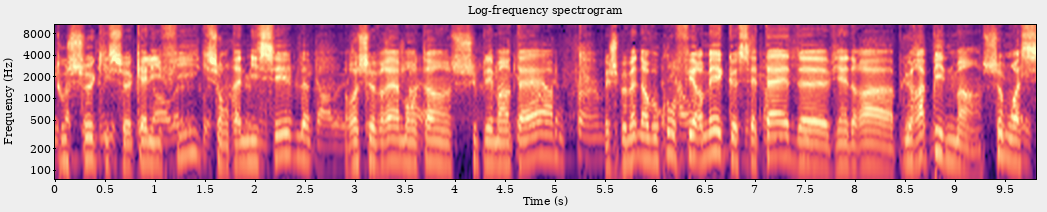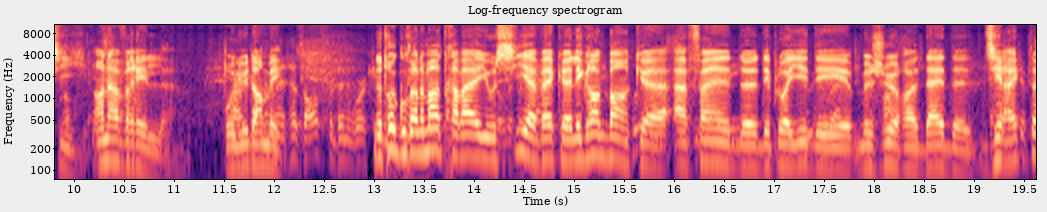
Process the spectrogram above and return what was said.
tous ceux qui se qualifient, qui sont admissibles, recevraient un montant supplémentaire. Mais je peux maintenant vous confirmer que cette aide viendra plus rapidement ce mois-ci, en avril au lieu d'en mai. Notre gouvernement travaille aussi avec les grandes banques afin de déployer des mesures d'aide directes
